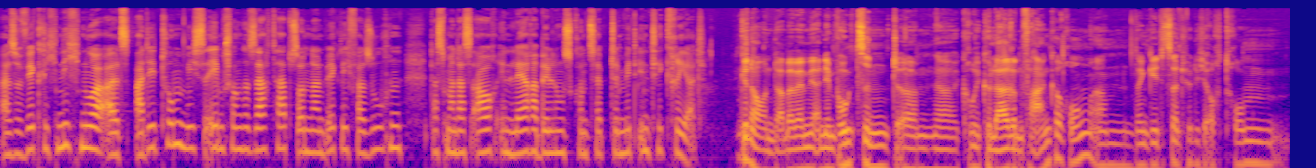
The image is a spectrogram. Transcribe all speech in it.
Also wirklich nicht nur als Additum, wie ich es eben schon gesagt habe, sondern wirklich versuchen, dass man das auch in Lehrerbildungskonzepte mit integriert. Genau, und aber wenn wir an dem Punkt sind, ähm, einer curricularen Verankerung, ähm, dann geht es natürlich auch darum,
